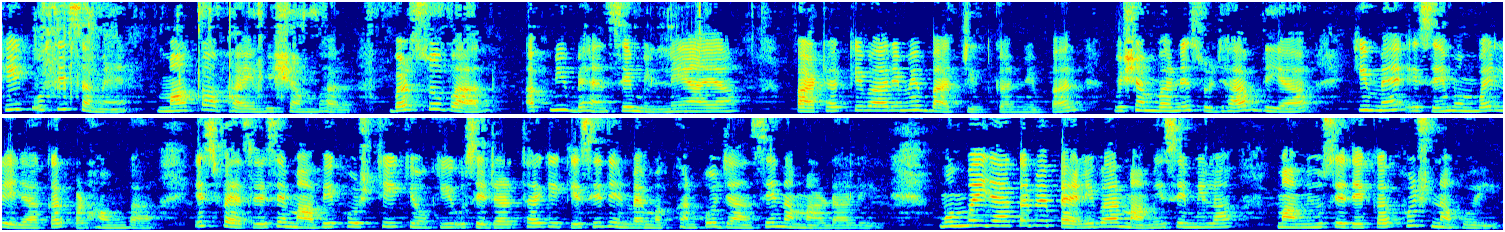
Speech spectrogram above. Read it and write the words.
ठीक उसी समय माँ का भाई भी विशंभर बरसों बाद अपनी बहन से मिलने आया। पाठक के बारे में बातचीत करने पर विशंभर ने सुझाव दिया कि मैं इसे मुंबई ले जाकर पढ़ाऊँगा। इस फैसले से माँ भी खुश थी क्योंकि उसे डर था कि किसी दिन मैं मक्खन को जान से न मार डाले। मुंबई जाकर वह पहली बार मामी से मिला। मामी उसे देखकर खुश न हुई।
